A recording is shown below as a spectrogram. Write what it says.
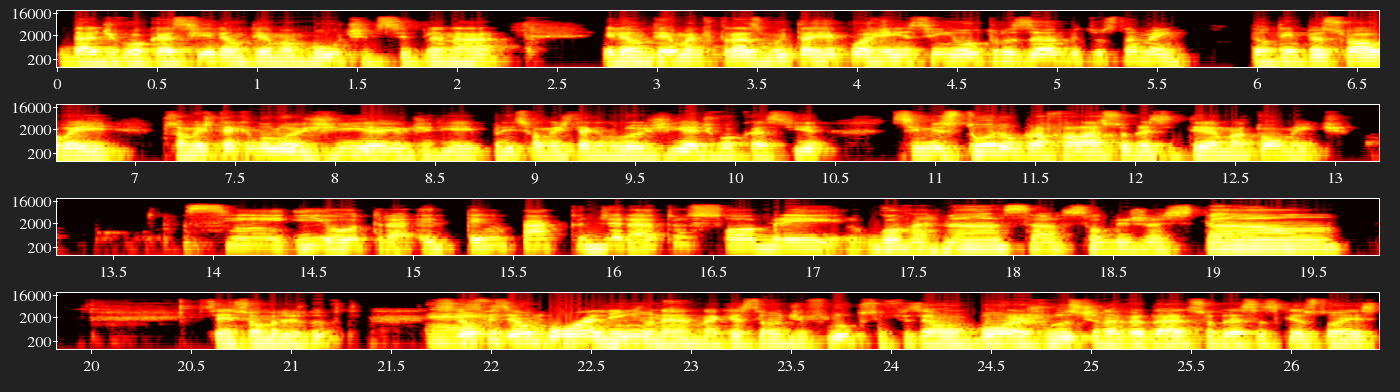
da advocacia, ele é um tema multidisciplinar, ele é um tema que traz muita recorrência em outros âmbitos também. Então, tem pessoal aí, principalmente tecnologia, eu diria, principalmente tecnologia e advocacia, se misturam para falar sobre esse tema atualmente. Sim, e outra, ele tem impacto direto sobre governança, sobre gestão, sem sombra de dúvida. É. Se não fizer um bom alinho né, na questão de fluxo, fizer um bom ajuste, na verdade, sobre essas questões,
